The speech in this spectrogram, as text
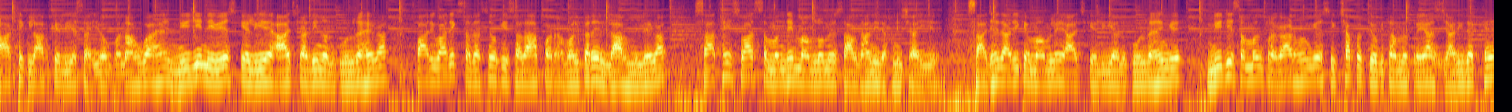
आर्थिक लाभ के लिए सहयोग बना हुआ है। निजी निवेश के लिए आज का दिन अनुकूल रहेगा। पारिवारिक सदस्यों की सलाह पर अमल करें, लाभ मिलेगा। साथ ही स्वास्थ्य संबंधी मामलों में सावधानी रखनी चाहिए। साझेदारी के मामले आज के लिए अनुकूल रहेंगे। निजी संबंध प्रगाढ़ होंगे। शिक्षा प्रतियोगिता में प्रयास जारी रखें।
